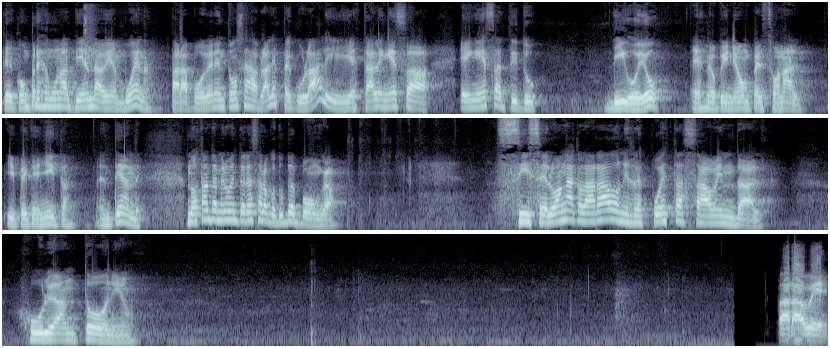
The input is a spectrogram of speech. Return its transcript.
que compres en una tienda bien buena, para poder entonces hablar especular y estar en esa, en esa actitud. Digo yo, es mi opinión personal y pequeñita, ¿entiendes? No obstante, a mí no me interesa lo que tú te pongas. Si se lo han aclarado, ni respuesta saben dar. Julio Antonio. Para ver.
